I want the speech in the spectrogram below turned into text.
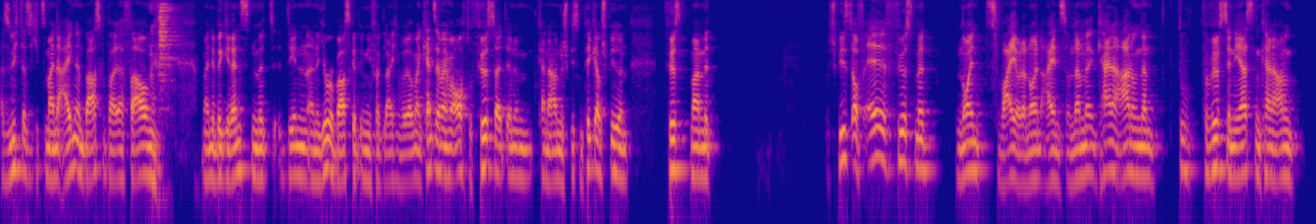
also nicht, dass ich jetzt meine eigenen Basketballerfahrungen meine begrenzten mit denen eine Eurobasket irgendwie vergleichen würde. Aber man kennt es ja manchmal auch, du führst halt in einem, keine Ahnung, du spielst ein Pickup-Spiel und führst mal mit, spielst auf 11, führst mit 9-2 oder 9-1 und dann, keine Ahnung, dann du verwirfst den ersten, keine Ahnung,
